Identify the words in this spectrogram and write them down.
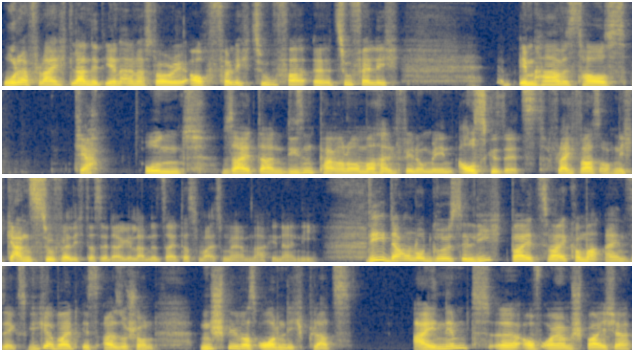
Oder vielleicht landet ihr in einer Story auch völlig äh, zufällig im Harvesthaus, tja, und seid dann diesen paranormalen Phänomen ausgesetzt. Vielleicht war es auch nicht ganz zufällig, dass ihr da gelandet seid, das weiß man ja im Nachhinein nie. Die Downloadgröße liegt bei 2,16 GB, ist also schon ein Spiel, was ordentlich Platz einnimmt äh, auf eurem Speicher.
